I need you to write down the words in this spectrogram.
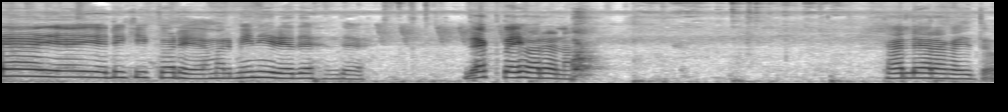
এই এই এটি কি করে? আমার মিনি রে দে দে। দেখতেই পারে না। খালি আর খাই তো।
